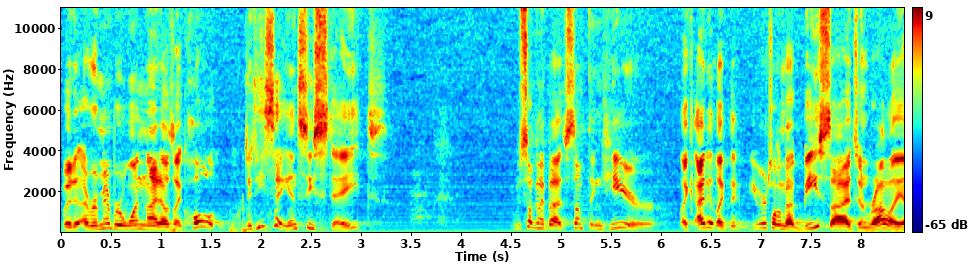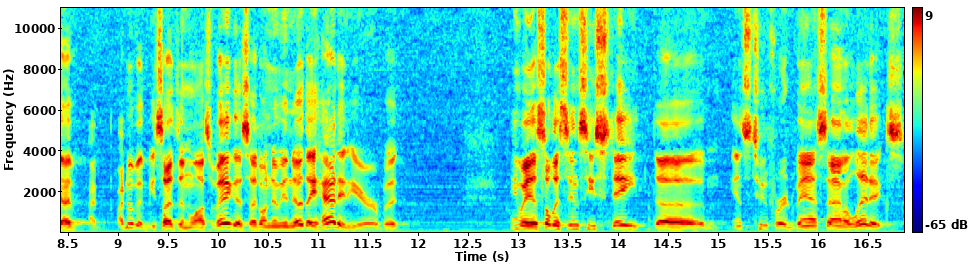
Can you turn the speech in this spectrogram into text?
But I remember one night I was like, "Hold, did he say NC State?" He was talking about something here. Like I did, like the, you were talking about BSides in Raleigh. I, I, I know about BSides in Las Vegas. I don't even know they had it here, but Anyway, I saw this NC State uh, Institute for Advanced Analytics,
